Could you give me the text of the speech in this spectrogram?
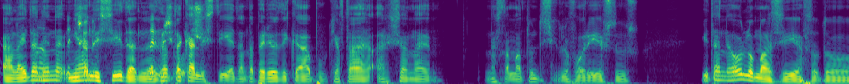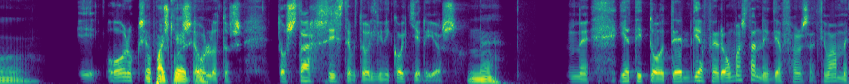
Αλλά ήταν ένα, μια αλυσίδα. Δηλαδή ήταν τα καλυστία, ήταν τα περιοδικά που και αυτά άρχισαν να, να σταματούν τις κυκλοφορίες τους. Ήταν όλο μαζί αυτό το, ε, όλο ξεφούσκωσε όλο το, το star system, το ελληνικό κυρίως. Ναι. Ναι, γιατί τότε ενδιαφερόμασταν, ενδιαφερόμασταν. Θυμάμαι,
